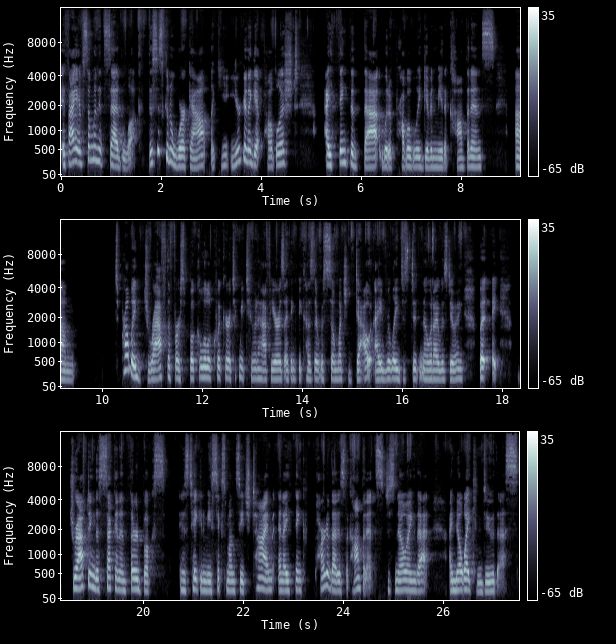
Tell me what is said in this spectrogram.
if I, if someone had said, look, this is going to work out, like you, you're going to get published, I think that that would have probably given me the confidence um, to probably draft the first book a little quicker. It took me two and a half years, I think, because there was so much doubt. I really just didn't know what I was doing. But I, drafting the second and third books has taken me six months each time. And I think part of that is the confidence, just knowing that I know I can do this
